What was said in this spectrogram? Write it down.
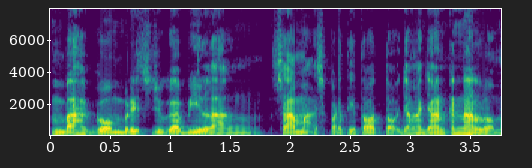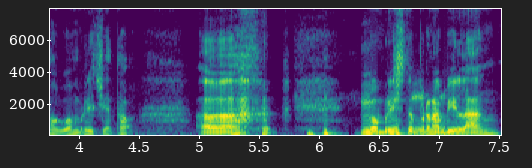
Mbah Gombrich juga bilang sama seperti Toto, jangan-jangan kenal lu sama Gombrich ya, Toto. Uh, Gombrich itu pernah bilang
